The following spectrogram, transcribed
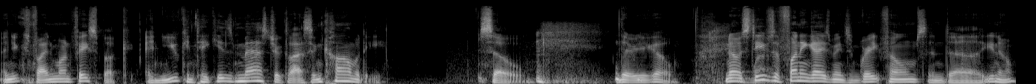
And you can find him on Facebook. And you can take his masterclass in comedy. So there you go. No, Steve's wow. a funny guy. He's made some great films and, uh, you know,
